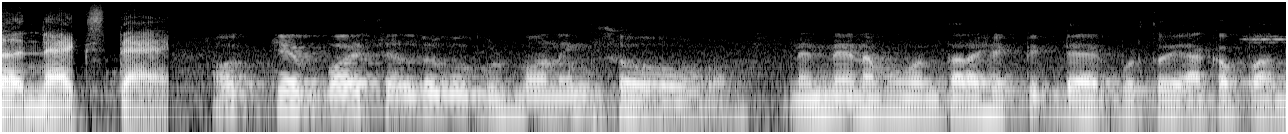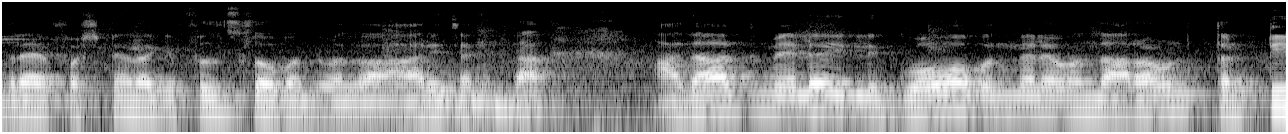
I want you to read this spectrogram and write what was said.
the next day. Okay boys ಎಲ್ರಿಗೂ ಗುಡ್ ಮಾರ್ನಿಂಗ್ ಸೊ ನಿನ್ನೆ ನಮಗೊಂಥರ ಒಂಥರ ಹೆಕ್ಟಿಕ್ ಡೇ ಆಗಿಬಿಡ್ತು. ಯಾಕಪ್ಪ ಅಂದರೆ ಫಸ್ಟ್ನೇದಾಗಿ ಫುಲ್ ಸ್ಲೋ ಬಂದ್ವಲ್ವ ಆ ರೀಸನಿಂದ ಅದಾದಮೇಲೆ ಇಲ್ಲಿ ಗೋವಾ ಬಂದಮೇಲೆ ಒಂದು ಅರೌಂಡ್ ತರ್ಟಿ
